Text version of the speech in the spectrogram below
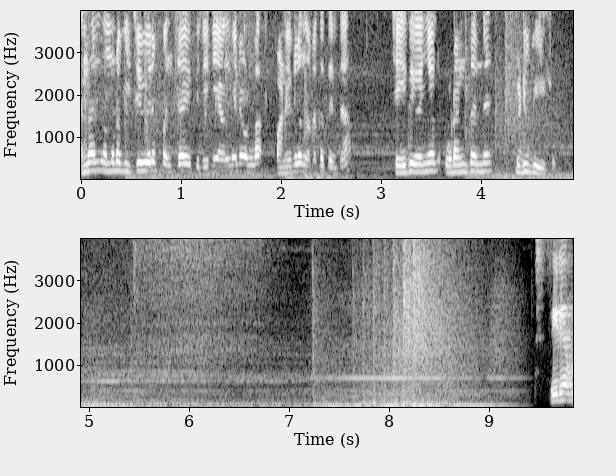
എന്നാൽ നമ്മുടെ വിജയപുരം പഞ്ചായത്തിൽ ഇനി അങ്ങനെയുള്ള പണികൾ നടക്കത്തില്ല. ചെയ്തു കഴിഞ്ഞാൽ ഉടൻ തന്നെ പിടിവീഴും. സ്ഥിരം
